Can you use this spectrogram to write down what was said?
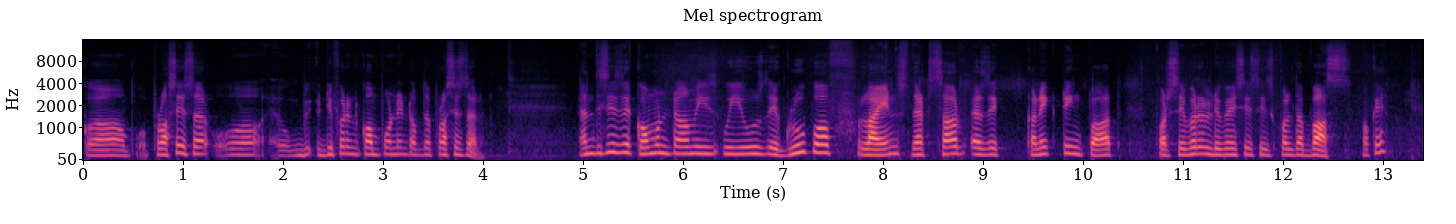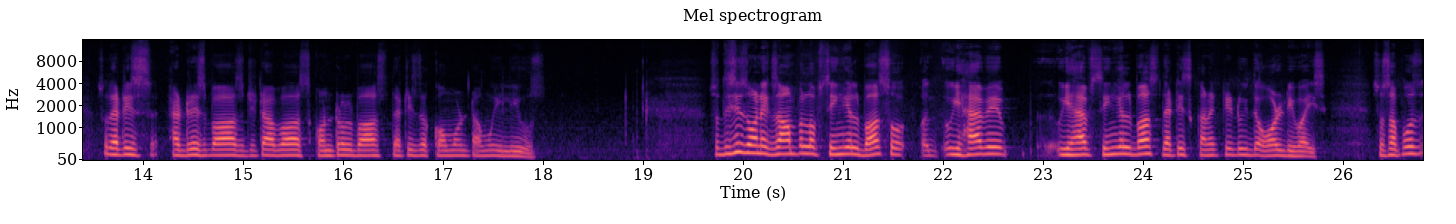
processor uh, different component of the processor. And this is a common term is we use a group of lines that serve as a connecting path for several devices is called the bus. Okay. So, that is address bus, data bus, control bus that is the common term we will use. So, this is one example of single bus. So, uh, we have a we have single bus that is connected with the all device. So, suppose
